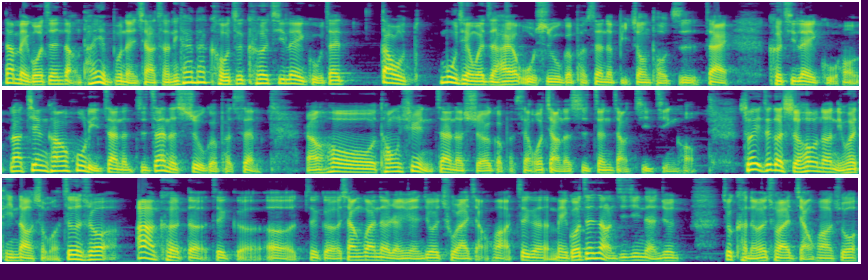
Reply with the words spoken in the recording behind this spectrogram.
那美国增长他也不能下车。你看他投资科技类股，在到目前为止还有五十五个 percent 的比重投资在科技类股吼，那健康护理占了只占了十五个 percent。然后通讯占了十二个 percent，我讲的是增长基金哈，所以这个时候呢，你会听到什么？这个时候，ARK 的这个呃这个相关的人员就会出来讲话，这个美国增长基金的人就就可能会出来讲话说，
